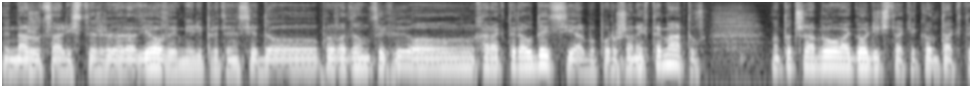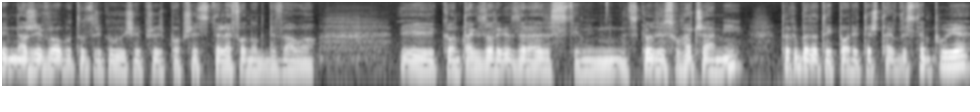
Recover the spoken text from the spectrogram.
narzucali styl radiowy, mieli pretensje do prowadzących o charakter audycji albo poruszanych tematów, no to trzeba było łagodzić takie kontakty na żywo, bo to z reguły się poprzez telefon odbywało y, kontakt z, z, z tym, z, ze słuchaczami. To chyba do tej pory też tak występuje.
